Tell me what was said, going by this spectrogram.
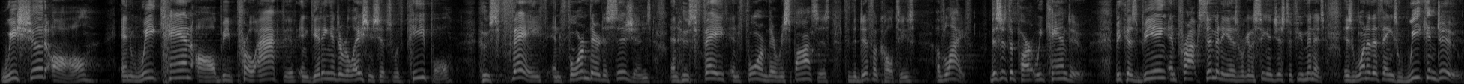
we should all and we can all be proactive in getting into relationships with people whose faith informed their decisions and whose faith informed their responses to the difficulties of life. This is the part we can do. Because being in proximity, as we're gonna see in just a few minutes, is one of the things we can do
